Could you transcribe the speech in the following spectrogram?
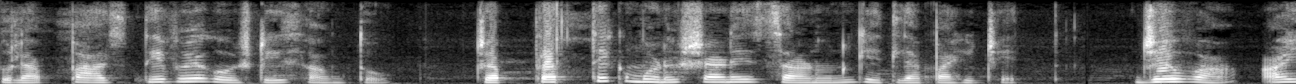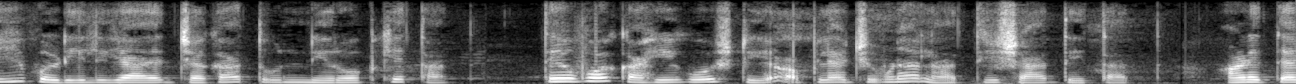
तुला पाच दिव्य गोष्टी सांगतो ज्या प्रत्येक मनुष्याने जाणून घेतल्या पाहिजेत. जेव्हा आई वडील या जगातून निरोप घेतात तेव्हा काही गोष्टी आपल्या जीवनाला दिशा देतात आणि त्या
